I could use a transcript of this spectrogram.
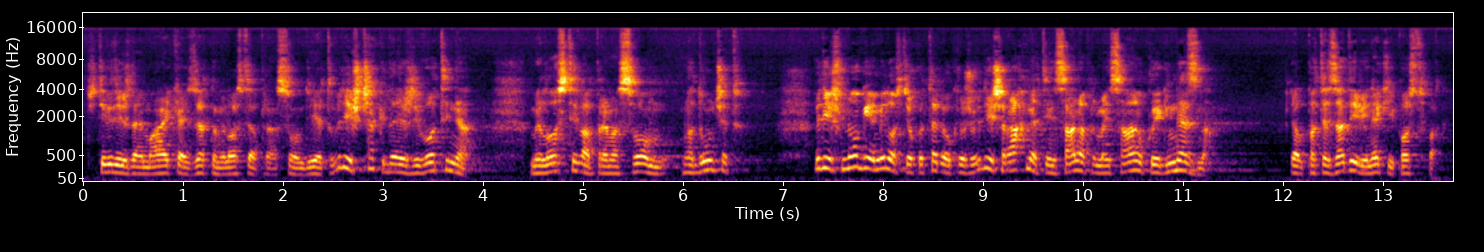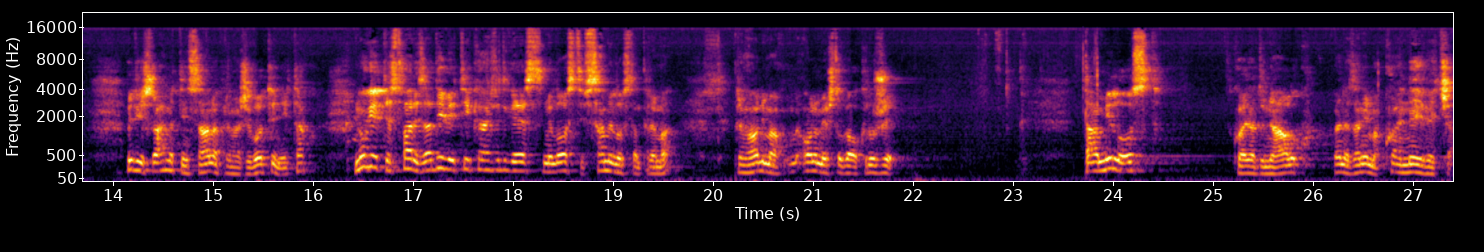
Znači ti vidiš da je majka izuzetno milostiva prema svom djetu, vidiš čak da je životinja milostiva prema svom mladunčetu, vidiš mnoge milosti oko tebe okružuju. vidiš rahmet insana prema insanu kojeg ne zna, jel, pa te zadivi neki postupak. Vidiš rahmet insana prema životinji i tako. Mnoge te stvari zadivi i ti kažeš, da je milostiv, samilostan prema prema onima, onome što ga okruže. Ta milost koja je na Dunjaluku, mene zanima koja je najveća.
